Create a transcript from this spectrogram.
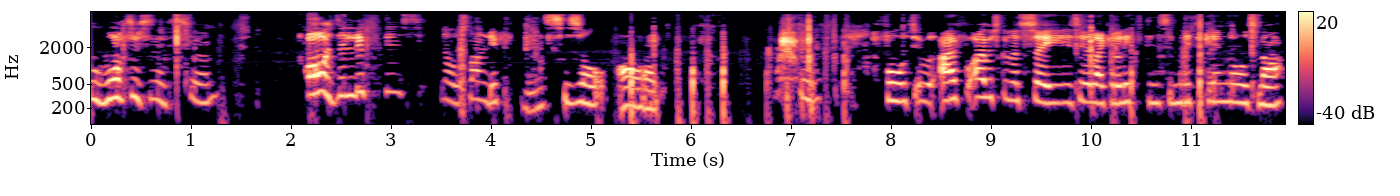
What is this? Um, oh, is it lifting? No, it's not lifting. Sizzle. Alright. I thought it was. I thought I was gonna say, is it like a lifting simulator game? No, it's not.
